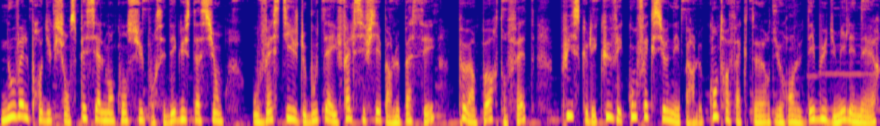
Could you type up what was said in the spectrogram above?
Nouvelle production spécialement conçue pour ces dégustations ou vestiges de bouteilles falsifiées par le passé, peu importe en fait, puisque les cuvées confectionnées par le contrefacteur durant le début du millénaire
